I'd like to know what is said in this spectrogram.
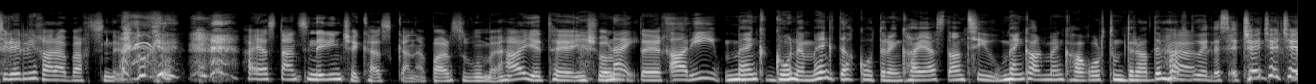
Սիրելի Ղարաբաղցիներ, դուք հայաստանցիներին չեք հասկանա, բարձվում է, հա, եթե ինչ որ միտեղ արի մենք գոնե մենք դա կոտրենք հայաստանցի մենք ար մենք հաղորդում դրա դեմ, բայց Հա։ դու էլ ես այդ Չէ, չէ, չէ,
